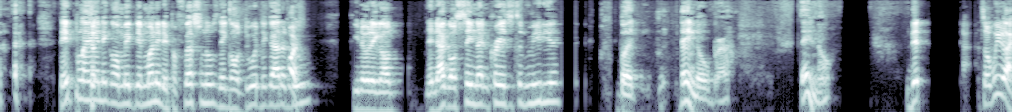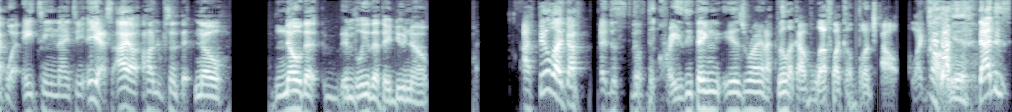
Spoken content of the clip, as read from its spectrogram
they playing, They're gonna make their money. They're professionals. They're gonna do what they got to do. You know they gonna they're not gonna say nothing crazy to the media, but they know, bro. They know. Did, so we were like what 18 19 yes i 100% th- know know that and believe that they do know i feel like i eh, the, the, the crazy thing is ryan i feel like i've left like a bunch out like Oh, yeah. that is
